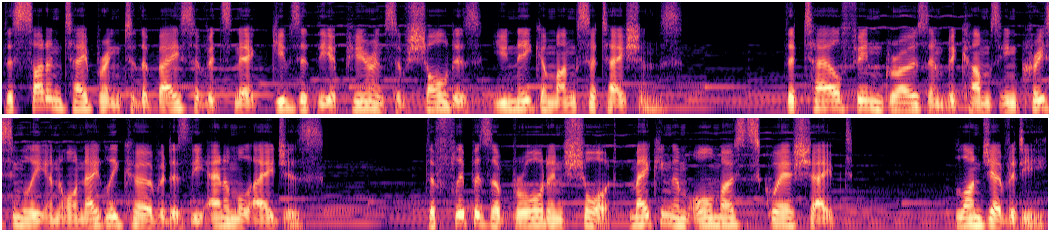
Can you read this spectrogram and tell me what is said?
The sudden tapering to the base of its neck gives it the appearance of shoulders, unique among cetaceans. The tail fin grows and becomes increasingly and ornately curved as the animal ages. The flippers are broad and short, making them almost square-shaped. Longevity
